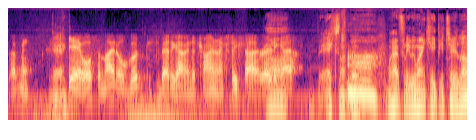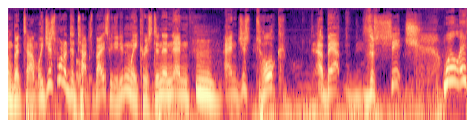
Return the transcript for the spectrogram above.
Love me. Yeah. Yeah, awesome, mate. All good. Just about to go into training, actually, so ready to go. Excellent. Well, well, hopefully we won't keep you too long. But um, we just wanted to touch base with you, didn't we, Kristen? And and and just talk about the sitch. Well, it,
